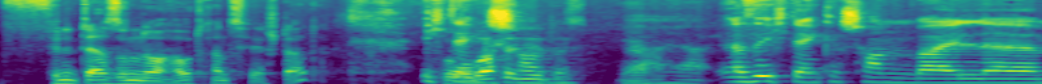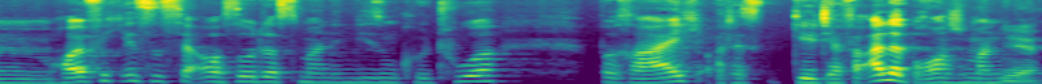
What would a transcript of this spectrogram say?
Findet da so ein Know-how-Transfer statt? Ich denke schon. Ja. ja. Ja, Also ich denke schon, weil ähm, häufig ist es ja auch so, dass man in diesem Kulturbereich, oh, das gilt ja für alle Branchen, man, yeah.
